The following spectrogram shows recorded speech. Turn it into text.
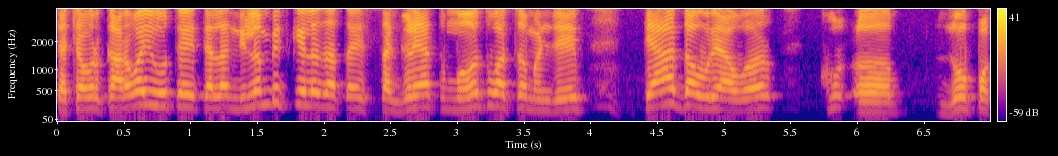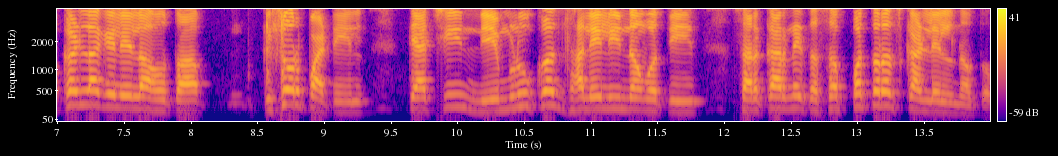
त्याच्यावर कारवाई होते त्याला निलंबित केलं जात आहे सगळ्यात महत्वाचं म्हणजे त्या दौऱ्यावर जो पकडला गेलेला होता किशोर पाटील त्याची नेमणूकच झालेली नव्हती. सरकारने तसं पत्रच काढलेलं नव्हतं.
